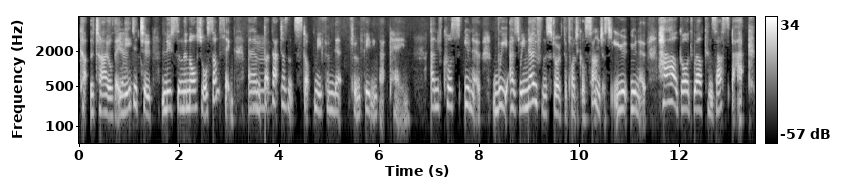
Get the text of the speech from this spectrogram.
cut the tie or they Yeah. needed to loosen the knot or something. Um, but that doesn't stop me from the, from feeling that pain. And of course, you know, we, as we know from the story of the prodigal son, just you, you know, how God welcomes us back,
